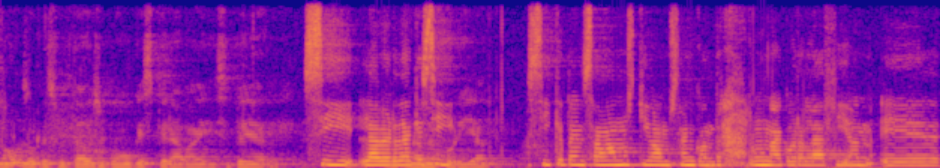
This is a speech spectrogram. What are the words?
¿no? Los resultados, supongo que esperabais ver. Sí, la verdad que sí. Sí que pensábamos que íbamos a encontrar una correlación. Eh,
